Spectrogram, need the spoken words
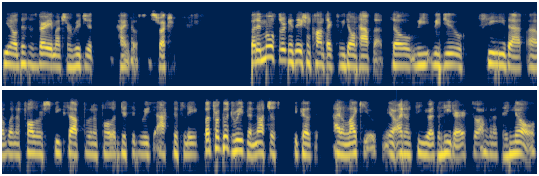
you know, this is very much a rigid kind of structure. But in most organization contexts, we don't have that. So we, we do see that uh, when a follower speaks up, when a follower disagrees actively, but for good reason, not just because I don't like you. You know, I don't see you as a leader, so I'm going to say no.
